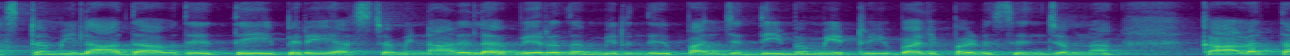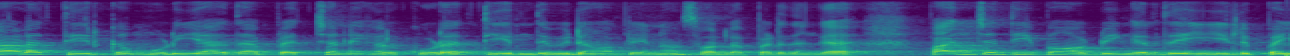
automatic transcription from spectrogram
அஷ்டமியில் அதாவது தேய்பிறை அஷ்டமி நாளில் விரதம் இருந்து பஞ்ச தீபம் ஏற்றி வழிபாடு செஞ்சோம்னா காலத்தால் தீர்க்க முடியாத பிரச்சனைகள் கூட தீர்ந்துவிடும் அப்படின்னு சொல்லப்படுதுங்க. பஞ்ச தீபம் அப்படிங்கிறது இலுப்பை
